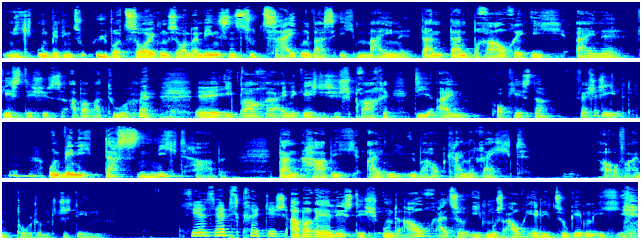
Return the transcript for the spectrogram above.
nicht unbedingt zu überzeugen, sondern wenigstens zu zeigen, was ich meine, dann, dann brauche ich eine gestische Apparatur. Äh, Ich brauche eine gestische Sprache, die ein Orchester versteht. Versteht. Und wenn ich das nicht habe, dann habe ich eigentlich überhaupt kein Recht, auf einem Podium zu stehen. Sehr selbstkritisch. Aber realistisch und auch, also ich muss auch ehrlich zugeben, ich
